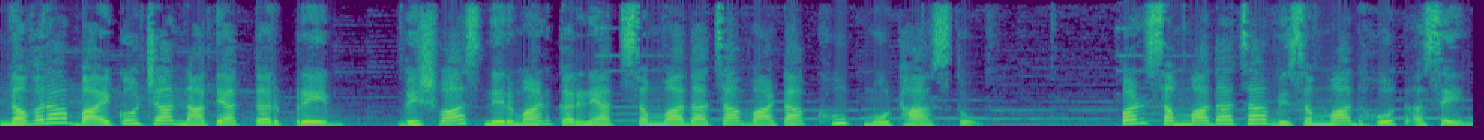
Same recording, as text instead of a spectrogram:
नवरा बायकोच्या नात्यात तर प्रेम विश्वास निर्माण करण्यात संवादाचा वाटा खूप मोठा असतो. पण संवादाचा विसंवाद होत असेल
